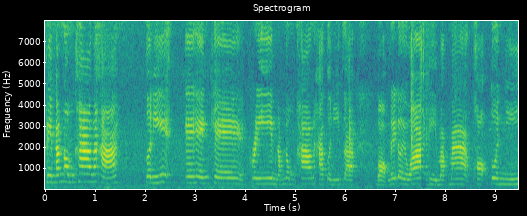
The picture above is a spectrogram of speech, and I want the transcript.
ครีมน้ำนมข้าวนะคะ ตัวนี้ เอเฮงเคครีมน้ำนมข้าวนะคะ ตัวนี้จะบอกได้เลยว่าดีมากๆ เพราะตัวนี้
